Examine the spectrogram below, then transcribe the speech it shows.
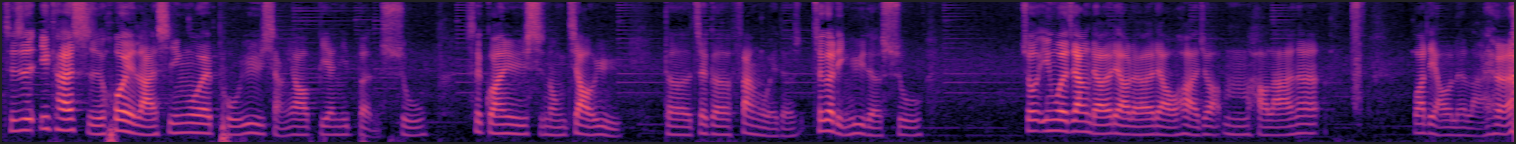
其实一开始会来是因为璞玉想要编一本书，是关于食农教育的这个范围的这个领域的书，就因为这样聊一聊聊一聊的话，就嗯好啦，那我聊了来了，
